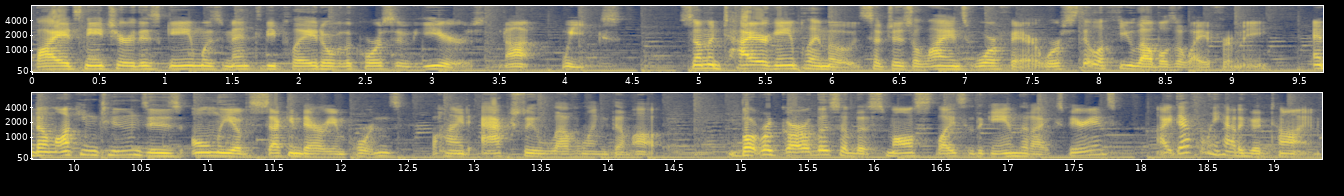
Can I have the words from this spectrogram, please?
By its nature, this game was meant to be played over the course of years, not weeks. Some entire gameplay modes, such as Alliance Warfare, were still a few levels away from me, and unlocking tunes is only of secondary importance behind actually leveling them up. But regardless of the small slice of the game that I experienced, I definitely had a good time.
